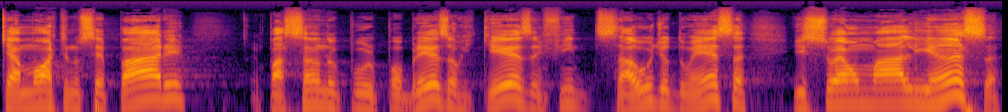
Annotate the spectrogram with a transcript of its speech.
que a morte nos separe, passando por pobreza ou riqueza, enfim, saúde ou doença, isso é uma aliança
